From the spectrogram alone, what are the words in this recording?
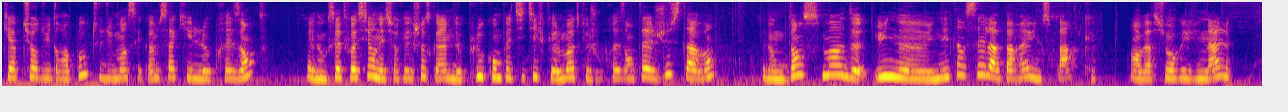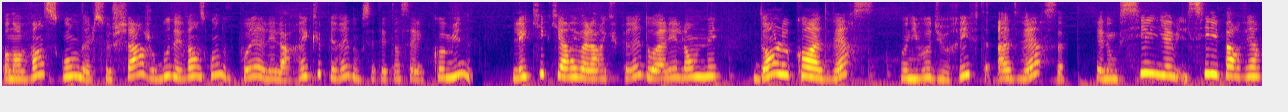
capture du drapeau, tout du moins c'est comme ça qu'il le présente. Et donc cette fois-ci on est sur quelque chose quand même de plus compétitif que le mode que je vous présentais juste avant. Et donc dans ce mode, une, une étincelle apparaît, une spark, en version originale. Pendant 20 secondes elle se charge, au bout des 20 secondes vous pouvez aller la récupérer, donc cette étincelle est commune. L'équipe qui arrive à la récupérer doit aller l'emmener dans le camp adverse, au niveau du rift adverse. Et donc s'il y, parvient,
